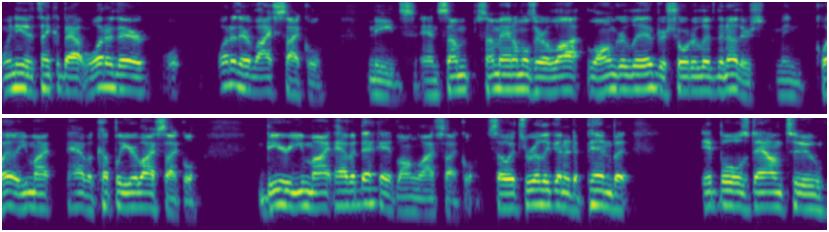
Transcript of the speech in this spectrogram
we need to think about what are their what are their life cycle needs? And some some animals are a lot longer lived or shorter lived than others. I mean quail you might have a couple year life cycle. Deer you might have a decade long life cycle. So it's really going to depend but it boils down to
